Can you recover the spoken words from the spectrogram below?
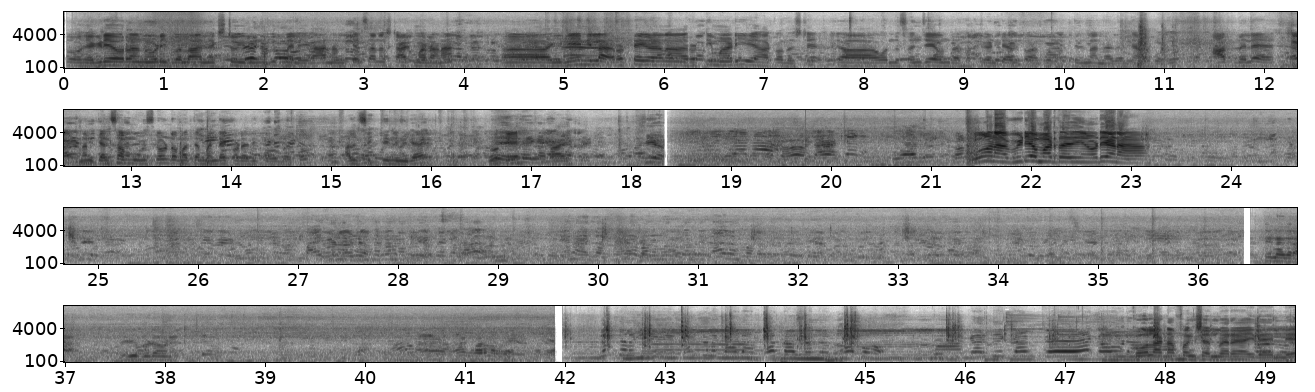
ಸೊ ಹೆಗಡೆ ಅವರ ನೋಡಿದ್ವಲ್ಲ ನೆಕ್ಸ್ಟು ಇದು ಮುಗಿದ ಮೇಲೆ ಈಗ ನಮ್ಮ ಕೆಲಸನ ಸ್ಟಾರ್ಟ್ ಮಾಡೋಣ. ಇದೇನಿಲ್ಲ, ರೊಟ್ಟಿಗಳನ್ನ ರೊಟ್ಟಿ ಮಾಡಿ ಹಾಕೋದಷ್ಟೇ. ಒಂದು ಸಂಜೆ ಒಂದು ಹತ್ತು ಗಂಟೆ ಅಂತೂ ಆಗ್ಬೋದು ಹತ್ತರಿಂದ ಹನ್ನೆರಡು ಗಂಟೆ ಹಾಕ್ಬೋದು ಆದಮೇಲೆ ನಮ್ಮ ಕೆಲಸ ಮುಗಿಸ್ಕೊಂಡು ಮತ್ತೆ ಮಂಡೆ ಕೊಡೋದಕ್ಕೆ ಹೋಗ್ಬೇಕು. ಅಲ್ಲಿ ಸಿಗ್ತೀನಿ ನಿಮಗೆ. ಓಕೆ ಬಾಯ್ ಅಣ್ಣ ವಿಡಿಯೋ ಮಾಡ್ತಾ ಇದ್ದೀನಿ ನೋಡಿ ಅಣ್ಣ. ನಗರ. ಕೋಲಾಟ ಫಂಕ್ಷನ್ ಬೇರೆ ಇದೆ ಇಲ್ಲಿ.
